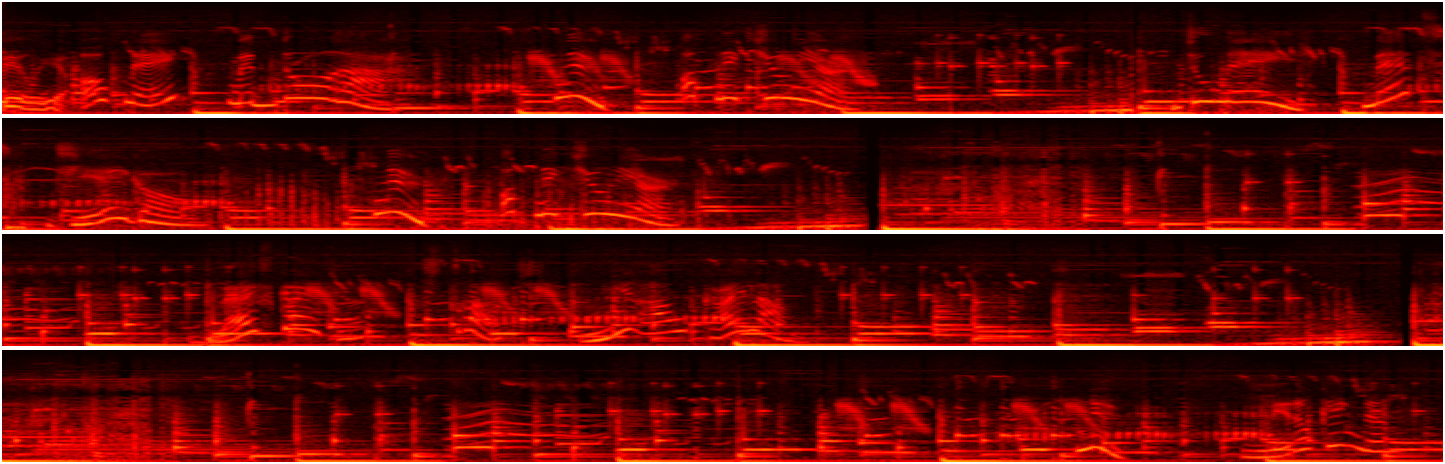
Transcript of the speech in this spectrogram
Wil je ook mee met Dora? Nu op Nick Junior. Doe mee met Diego. Nu op Nick Junior. Blijf kijken. Straks Nihau Hao Nu, Little Kingdom.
